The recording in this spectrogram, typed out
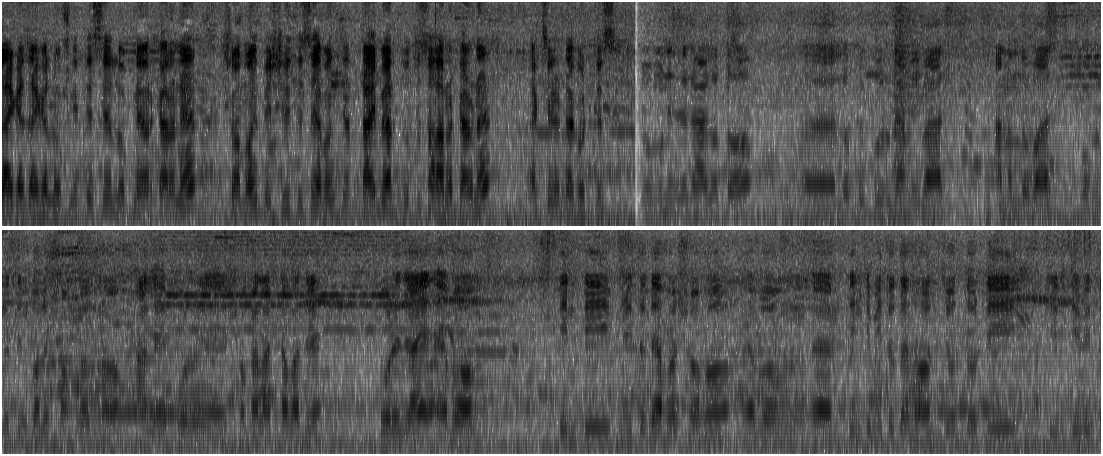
জায়গা জায়গা লোক নিতেছে লোক নেওয়ার কারণে সময় বেশি হইতেছে এবং ড্রাইভার দ্রুত চালানোর কারণে অ্যাক্সিডেন্টটা ঘটতেছে। লক্ষ্মীপুরগামী বাস, আনন্দ বাস, ফখরুদ্দিন কলেজ সংলগ্ন খালে পড়ে, সকাল আটটা বাজে পড়ে যায় এবং তিনটি মৃতদেহ সহ এবং তিনটি মৃতদেহ চোদ্দোটি জীবিত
